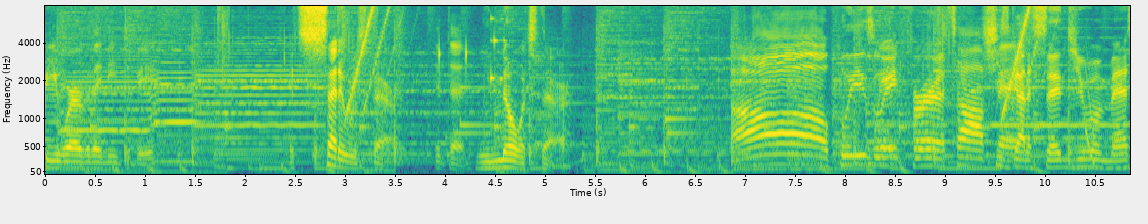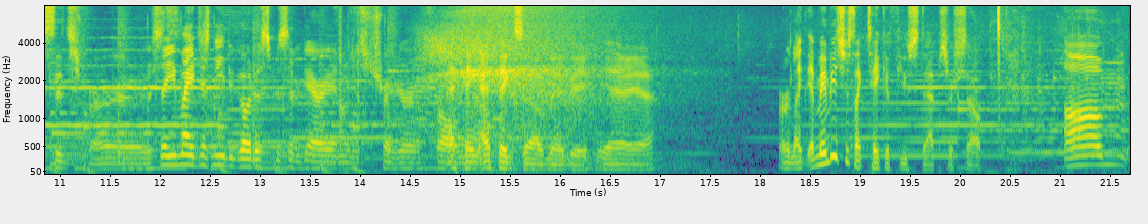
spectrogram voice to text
be wherever they need to be. It said it was there. It did. We know it's there. Oh, please wait for it. Topic. She's gotta send you a message first. So you might just need to go to a specific area and it'll just trigger I think. I think so, maybe. Yeah, yeah. Or like maybe it's just like take a few steps or so. Um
